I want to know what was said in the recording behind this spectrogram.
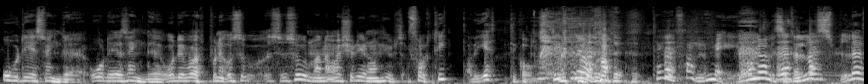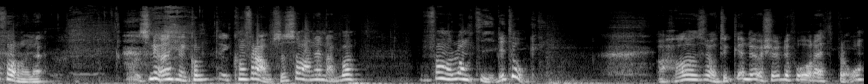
Och det svängde och det svängde och det var upp och ner. Och så, så såg man när man körde genom huset. Folk tittade jättekonstigt jag. Tänkte fan är med? Jag har aldrig sett en lastbil här förr eller? Och så när jag äntligen kom, kom fram så sa han ena bara Fan vad lång tid det tog. Jaha, så jag tycker ändå jag körde på rätt bra.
